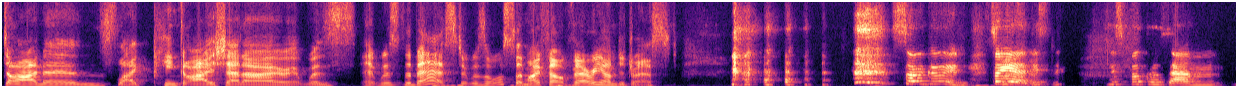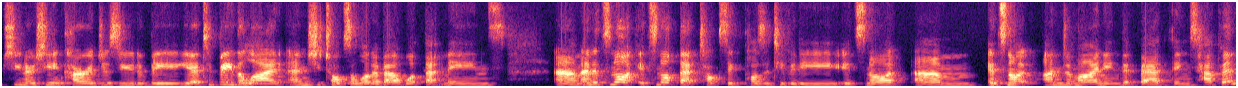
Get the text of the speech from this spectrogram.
diamonds, like pink eyeshadow. It was, it was the best. It was awesome. I felt very underdressed. so good. So yeah, this, this this book was um she, you know she encourages you to be yeah to be the light and she talks a lot about what that means um, and it's not it's not that toxic positivity it's not um, it's not undermining that bad things happen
